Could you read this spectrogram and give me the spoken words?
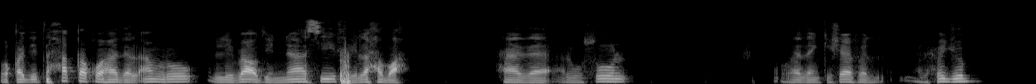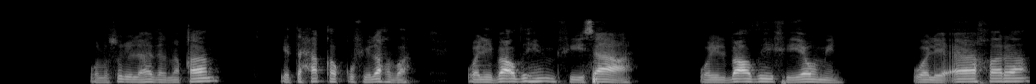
وقد يتحقق هذا الأمر لبعض الناس في لحظة. هذا الوصول وهذا انكشاف الحجب والوصول إلى هذا المقام يتحقق في لحظة. ولبعضهم في ساعة وللبعض في يوم ولآخر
